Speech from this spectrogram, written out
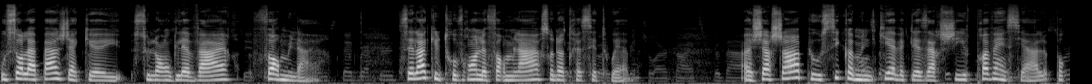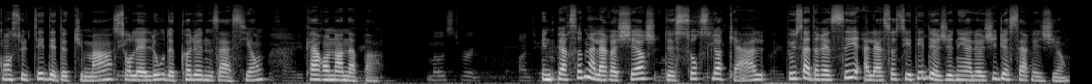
ou sur la page d'accueil sous l'onglet vert Formulaire. C'est là qu'ils trouveront le formulaire sur notre site Web. Un chercheur peut aussi communiquer avec les archives provinciales pour consulter des documents sur les lots de colonisation, car on n'en a pas. Une personne à la recherche de sources locales peut s'adresser à la Société de généalogie de sa région.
